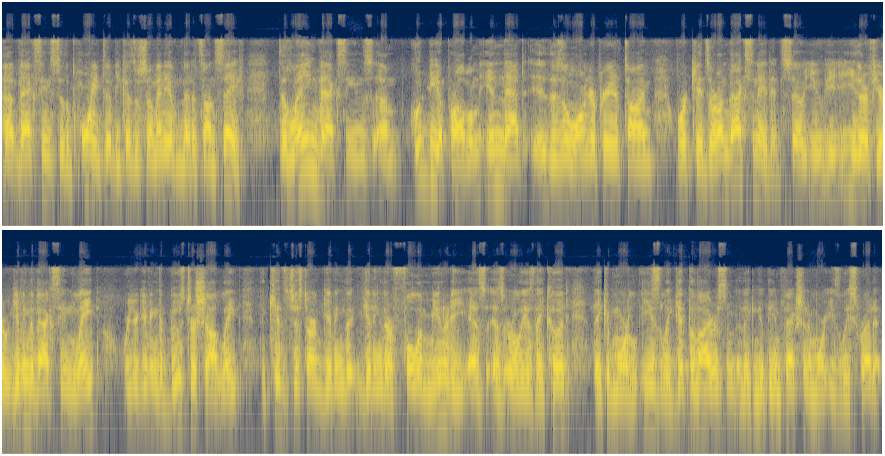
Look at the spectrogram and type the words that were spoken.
uh, vaccines to the point uh, because there's so many of them that it's unsafe. Delaying vaccines um, could be a problem in that uh, there's a longer period of time where kids are unvaccinated. So you either if you're giving the vaccine late or you're giving the booster shot late, the kids just aren't giving the, getting their full immunity as, as early as they could. They can more easily get the virus and they can get the infection and more easily spread it.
